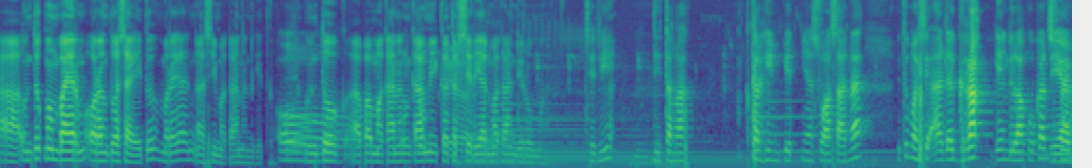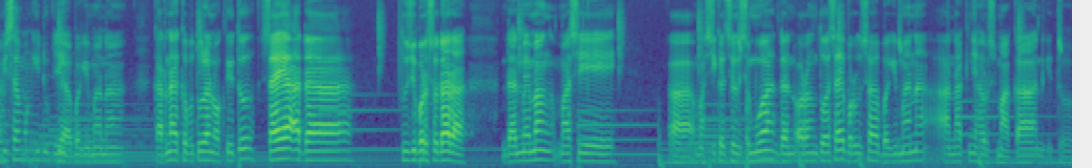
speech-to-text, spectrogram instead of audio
eh, untuk membayar orang tua saya itu mereka ngasih makanan gitu. Oh. Untuk apa makanan kami ketersediaan makanan di rumah. Jadi di tengah terhimpitnya suasana itu masih ada gerak yang dilakukan supaya Iya. bisa menghidupi. Iya, bagaimana? Karena kebetulan waktu itu saya ada tujuh bersaudara dan memang masih uh, masih kecil semua dan orang tua saya berusaha bagaimana anaknya harus makan gitu.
